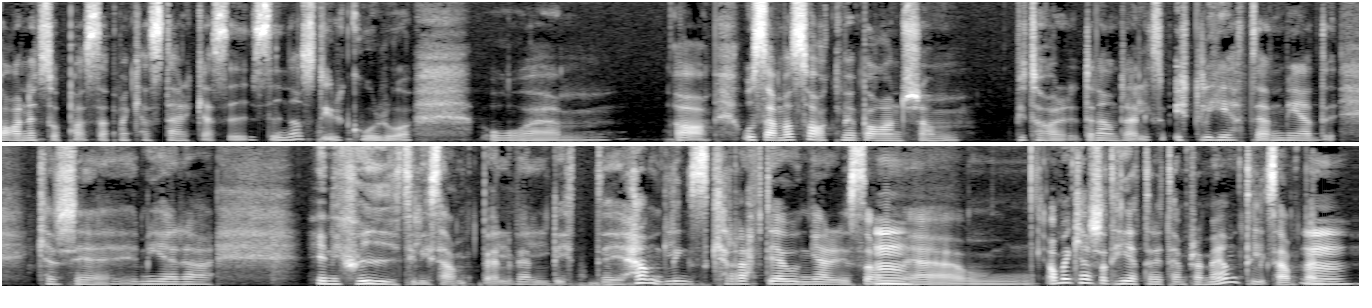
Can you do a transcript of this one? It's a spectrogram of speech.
barnet så pass att man kan stärkas i sina styrkor. Och, och, um, ja. och samma sak med barn som vi tar den andra liksom, ytterligheten med kanske mera energi till exempel. Väldigt eh, handlingskraftiga ungar som mm. eh, ja, men kanske ett hetare temperament till exempel. Mm.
